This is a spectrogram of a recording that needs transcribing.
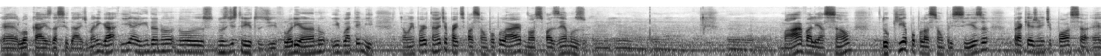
é, locais da cidade de Maringá e ainda no, nos, nos distritos de Floriano e Guatemi. Então é importante a participação popular, nós fazemos um, um, um, uma avaliação do que a população precisa para que a gente possa é,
